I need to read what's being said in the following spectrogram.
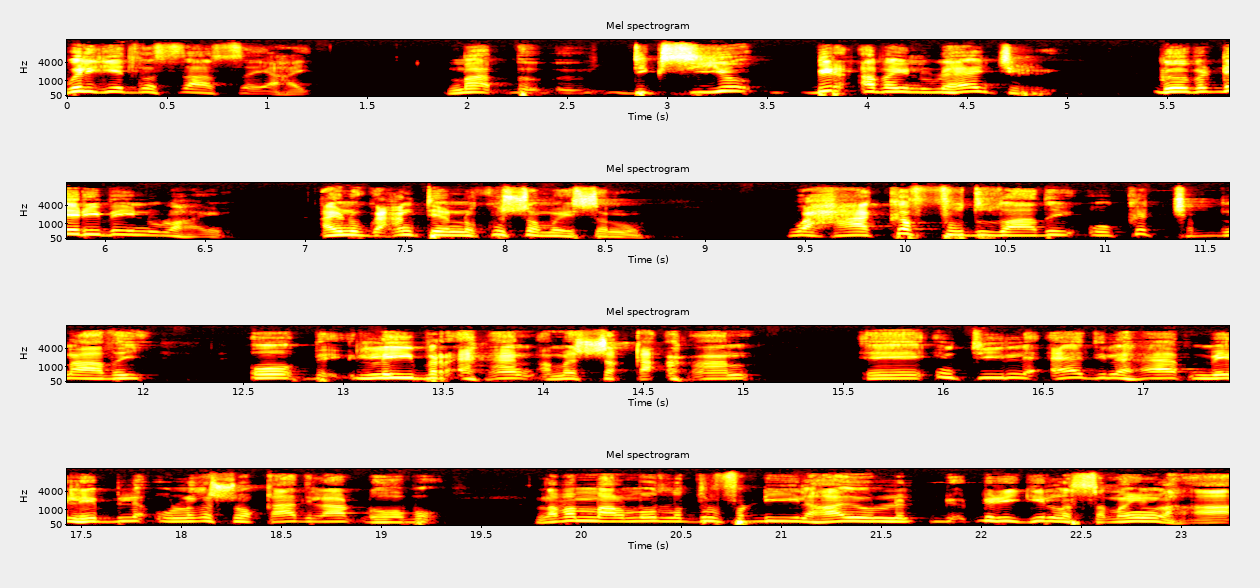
Weligeedna sidaasay ahayd. Ma digsiyo bir a baynu lahaan jirri. Dhoobadheri baynu lahayn. Aynu gacanteenna ku samaysanno waxaa ka fududaaday oo ka jabnaaday oo leybar ahaan ama shaqo ahaan intii la aadi lahaa meel heble oo laga soo qaadi lahaa dhoobo. Laba maalmood la dul fadhiyi lahaayoo la- dherigii la samayn lahaa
